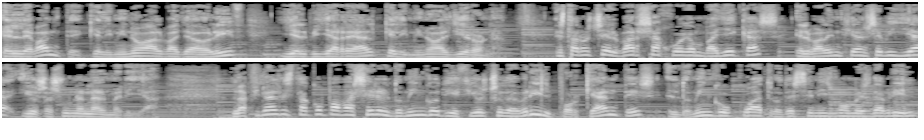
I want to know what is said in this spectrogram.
El Levante, que eliminó al Valladolid, y el Villarreal, que eliminó al Girona. Esta noche el Barça juega en Vallecas, el Valencia en Sevilla y Osasuna en Almería. La final de esta Copa va a ser el domingo 18 de abril, porque antes, el domingo 4 de ese mismo mes de abril,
